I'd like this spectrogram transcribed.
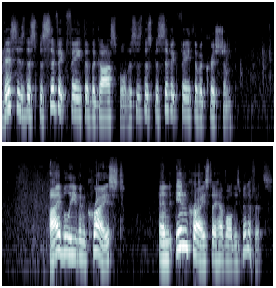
This is the specific faith of the gospel. This is the specific faith of a Christian. I believe in Christ, and in Christ I have all these benefits.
